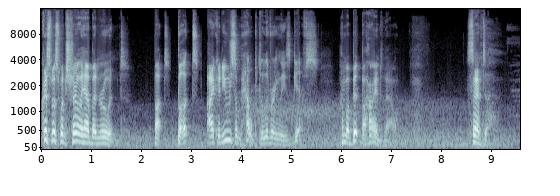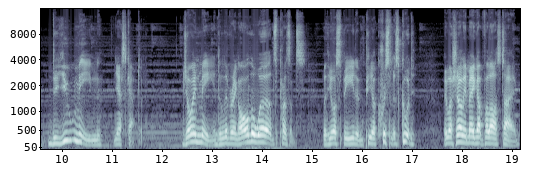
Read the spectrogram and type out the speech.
Christmas would surely have been ruined. But, but, I could use some help delivering these gifts. I'm a bit behind now. Santa, do you mean. Yes, Captain. Join me in delivering all the world's presents. With your speed and pure Christmas good, we will surely make up for lost time.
